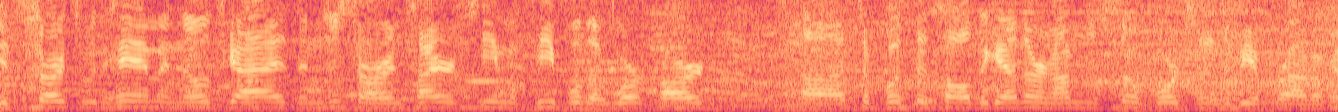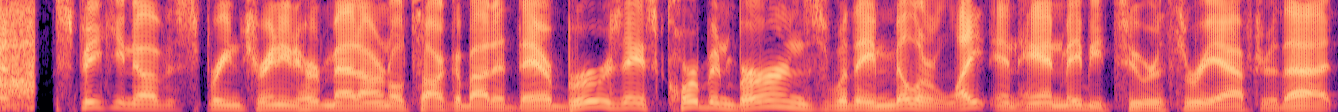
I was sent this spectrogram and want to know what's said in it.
it starts with him and those guys, and just our entire team of people that work hard uh, to put this all together. And I'm just so fortunate to be a proud of it. Speaking of spring training, heard Matt Arnold talk about it there. Brewers ace Corbin Burnes with a Miller Lite in hand, maybe two or three after that.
